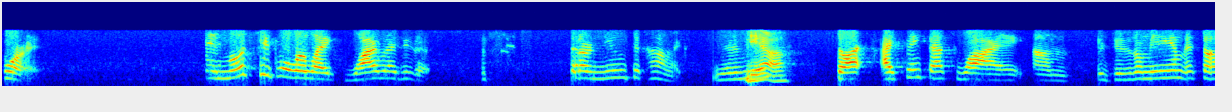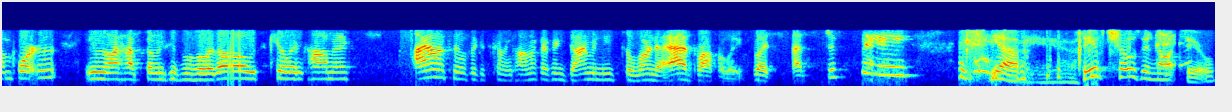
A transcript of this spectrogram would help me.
for it. And most people are like, Why would I do this? that are new to comics. You know what I mean? Yeah. So I, I think that's why um the digital medium is so important. Even though I have so many people who are like, "Oh, it's killing comics," I honestly don't think it's coming comics. I think Diamond needs to learn to add properly, but that's just me. Yeah. Yeah. They've chosen not to.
